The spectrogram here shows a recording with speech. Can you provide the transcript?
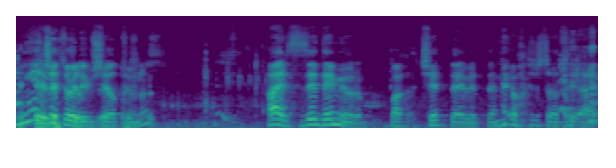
Niye Evet, chat öyle bir şey atıyorsunuz? Hayır size demiyorum. Bak chat de evet demeye başladı ya.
